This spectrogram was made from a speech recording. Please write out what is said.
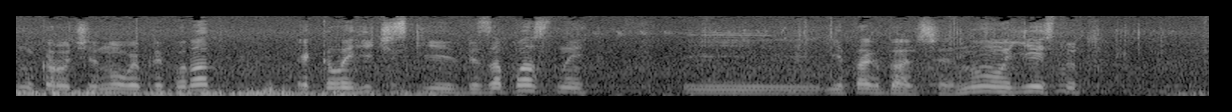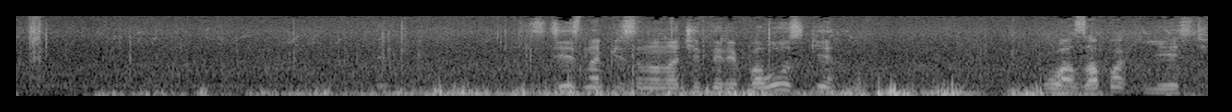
ну, короче, новый препарат, экологически безопасный и, и так дальше. Но есть тут, здесь написано на 4 полоски. О, а запах есть.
